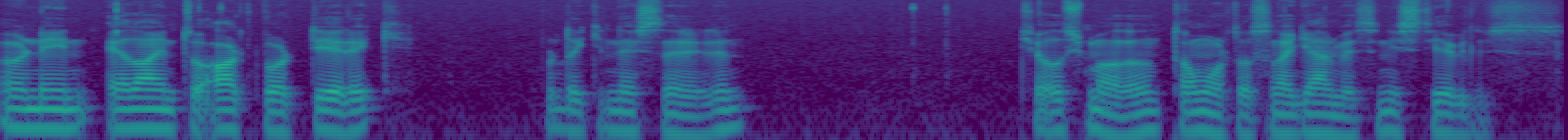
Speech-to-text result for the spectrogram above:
Örneğin Align to Artboard diyerek buradaki nesnelerin çalışma alanının tam ortasına gelmesini isteyebiliriz.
